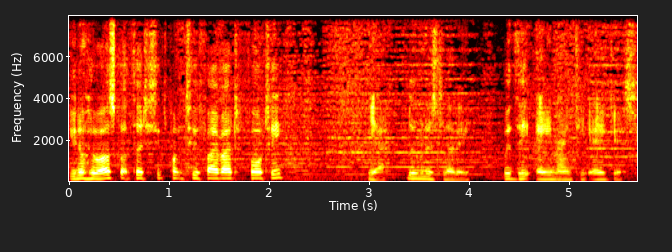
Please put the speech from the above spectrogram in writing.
You know who else got 36.25 out of 40? Yeah, Luminous Lily, with the A90 Aegis.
